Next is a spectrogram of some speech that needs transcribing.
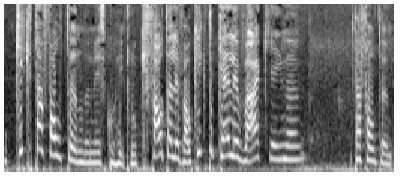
o que que tá faltando nesse currículo? O que falta levar? O que que tu quer levar que ainda tá faltando?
